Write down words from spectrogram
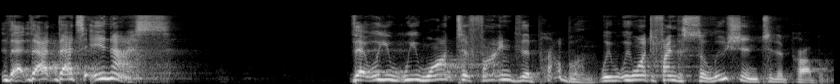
that, that, that's in us. That we, we want to find the problem. We, we want to find the solution to the problem.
